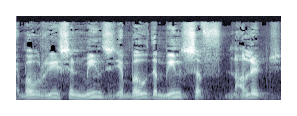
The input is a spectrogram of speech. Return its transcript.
above reason means above the means of knowledge.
